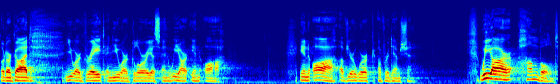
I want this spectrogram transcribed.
Lord our God, you are great and you are glorious, and we are in awe. In awe of your work of redemption. We are humbled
